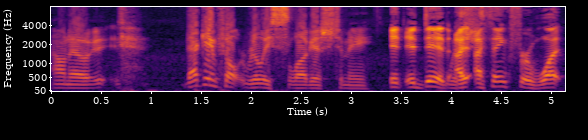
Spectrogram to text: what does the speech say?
I don't know. It, that game felt really sluggish to me. It it did. Which- I, I think for what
